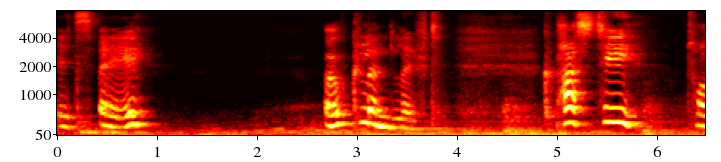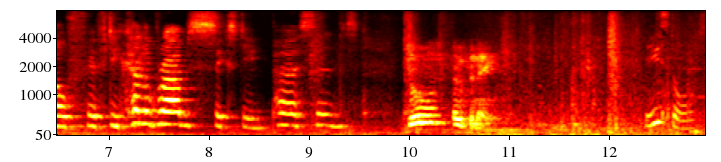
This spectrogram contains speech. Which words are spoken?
It's a Oakland lift. Capacity 1250 kilograms, 16 persons. Doors opening. These doors.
